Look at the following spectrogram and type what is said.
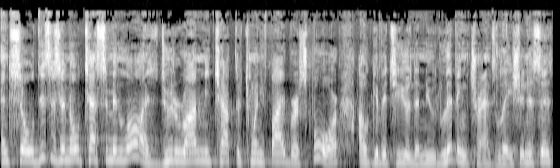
And so this is an Old Testament law. It's Deuteronomy chapter 25, verse 4. I'll give it to you in the New Living Translation. It says,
